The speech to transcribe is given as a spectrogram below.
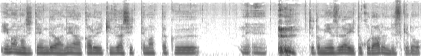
今の時点ではね明るい兆しって全くね ちょっと見えづらいところあるんですけど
